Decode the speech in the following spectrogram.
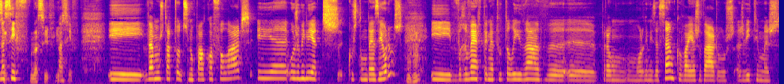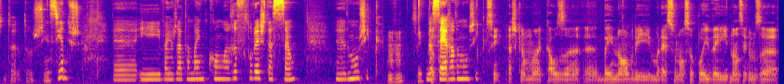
Nassif. sim, Nassif, isso. Nassif. E vamos estar todos no palco a falar e eh, os bilhetes custam 10 euros Uhum. e revertem na totalidade eh, para um- uma organização que vai ajudar os- as vítimas de- dos incêndios eh, e vai ajudar também com a reflorestação de Monchique, Uhum, da Então, Serra de Monchique. Sim, acho que é uma causa bem nobre e merece o nosso apoio, daí nós irmos a,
